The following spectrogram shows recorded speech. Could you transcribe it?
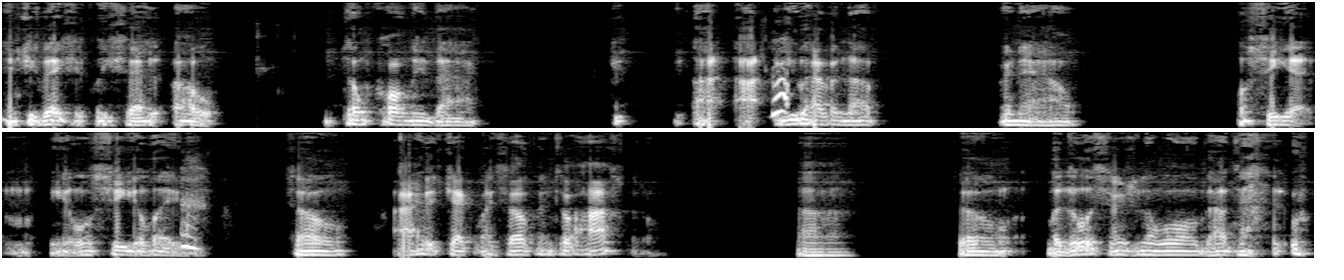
And she basically said, Oh, don't call me back. I, I, you have enough for now. We'll see you. you know, We'll see you later. So I had to check myself into a hospital. Uh, so, but the listeners know all about that.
